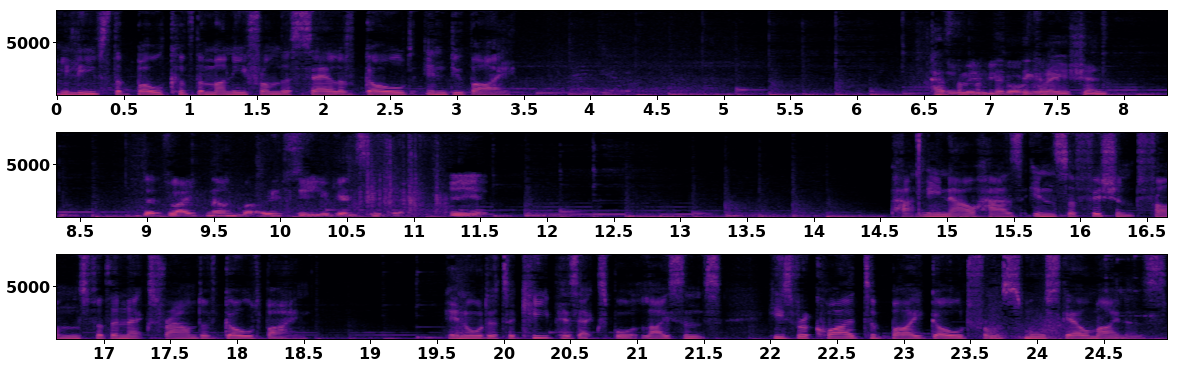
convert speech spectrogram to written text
He leaves the bulk of the money from the sale of gold in Dubai. Customer Where did we go to? declaration. The flight number, you see, you can see there. Yeah. Pattni now has insufficient funds for the next round of gold buying. In order to keep his export license, he's required to buy gold from small-scale miners.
